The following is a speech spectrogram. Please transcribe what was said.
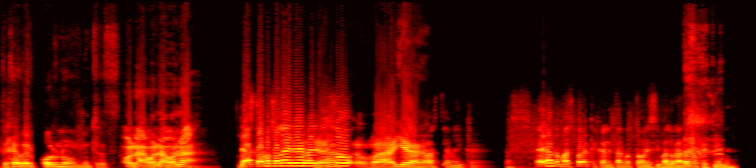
Deja de ver porno mientras. Hola, hola, hola. Ya estamos al aire, regreso. vaya. No, no, hostia, mi ca- Era nomás para que calentar motores y valoraran lo que tienen.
